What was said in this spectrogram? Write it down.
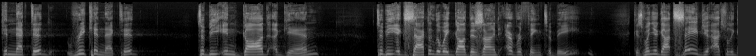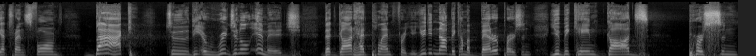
connected, reconnected, to be in God again, to be exactly the way God designed everything to be. Because when you got saved, you actually got transformed back to the original image that God had planned for you. You did not become a better person, you became God's person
